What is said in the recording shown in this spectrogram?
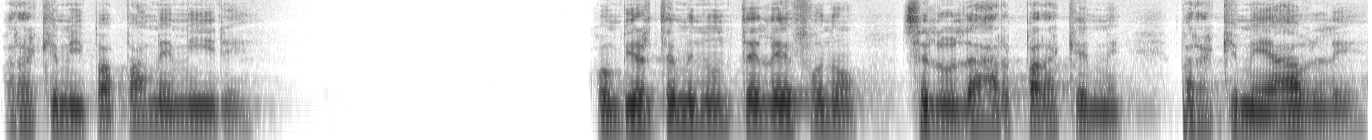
para que mi papá me mire. Conviérteme en un teléfono celular para que me, para que me hable.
